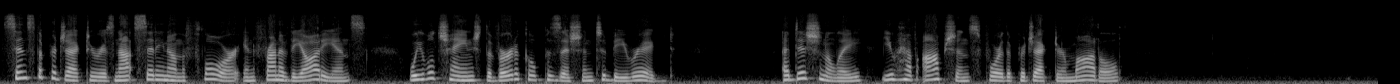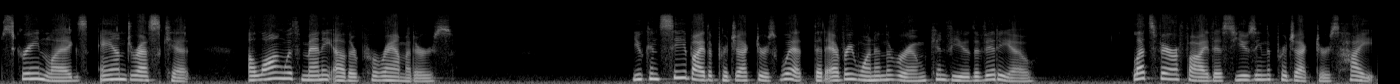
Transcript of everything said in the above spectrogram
Since the projector is not sitting on the floor in front of the audience, we will change the vertical position to be rigged. Additionally, you have options for the projector model, screen legs, and dress kit, along with many other parameters. You can see by the projector's width that everyone in the room can view the video. Let's verify this using the projector's height.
